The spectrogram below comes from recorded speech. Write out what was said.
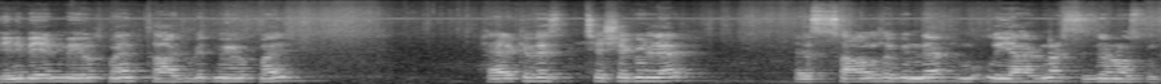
Beni beğenmeyi unutmayın. Takip etmeyi unutmayın. Herkese teşekkürler. E, sağlıklı günler, mutlu yarınlar sizden olsun.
